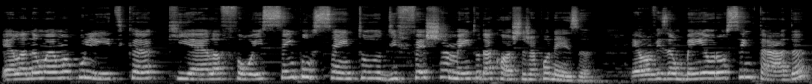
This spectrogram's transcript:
ela não é uma política que ela foi 100% de fechamento da costa japonesa. É uma visão bem eurocentrada.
